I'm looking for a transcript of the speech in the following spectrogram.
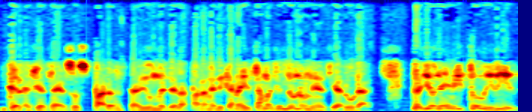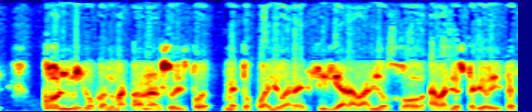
y gracias a esos paros hasta de un mes de la Panamericana. Ahí estamos haciendo una universidad rural. Entonces yo necesito vivir Conmigo cuando mataron al arzobispo me tocó ayudar a exiliar a varios a varios periodistas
